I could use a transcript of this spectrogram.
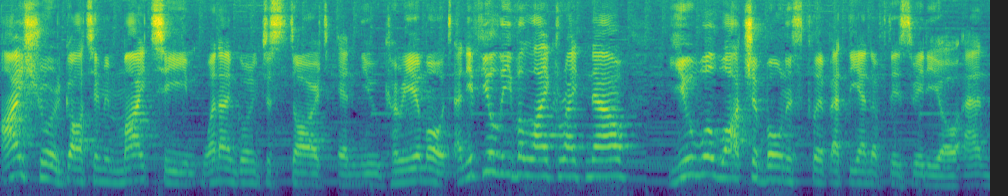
I sure got him in my team when I'm going to start a new career mode. And if you leave a like right now, you will watch a bonus clip at the end of this video and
